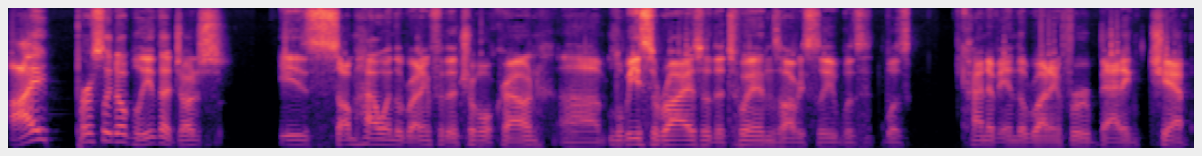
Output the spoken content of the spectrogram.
I personally don't believe that Judge is somehow in the running for the triple crown. Um, Luis Arraez of the Twins obviously was was kind of in the running for batting champ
